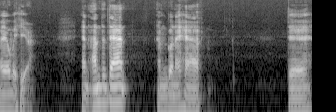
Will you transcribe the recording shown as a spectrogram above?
Right over here. And under that, I'm gonna have the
